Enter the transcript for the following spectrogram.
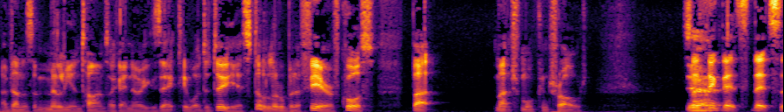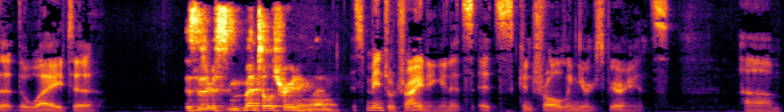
i've done this a million times. Like i know exactly what to do here. Still a little bit of fear of course but much more controlled. So yeah. i think that's that's the, the way to is there mental training then. It's mental training and it's it's controlling your experience um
